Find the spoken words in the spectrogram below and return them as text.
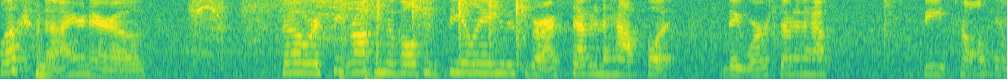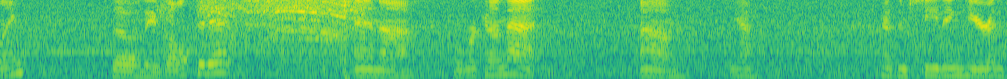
Welcome to Iron Arrows. So we're sheetrocking the vaulted ceiling. This were our seven and a half foot. They were seven and a half feet tall ceilings. So they vaulted it, and uh, we're working on that. Um, yeah, have some sheathing here, this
